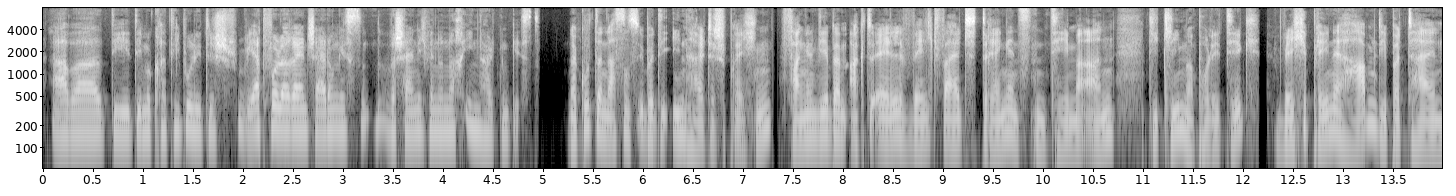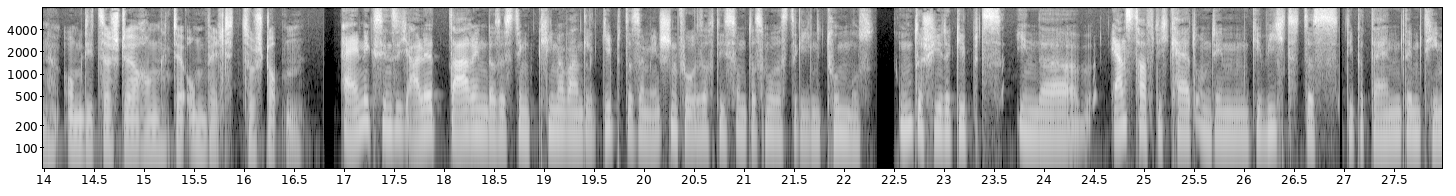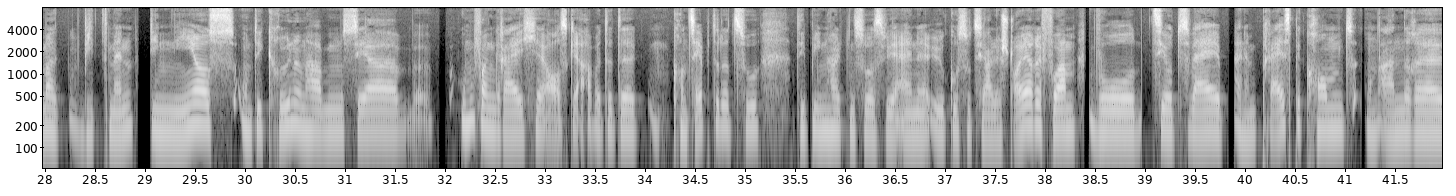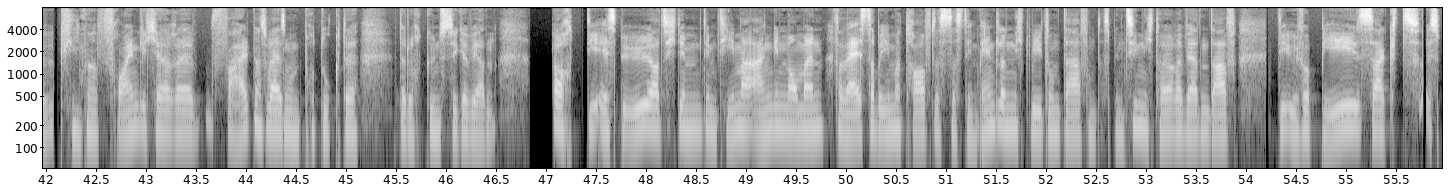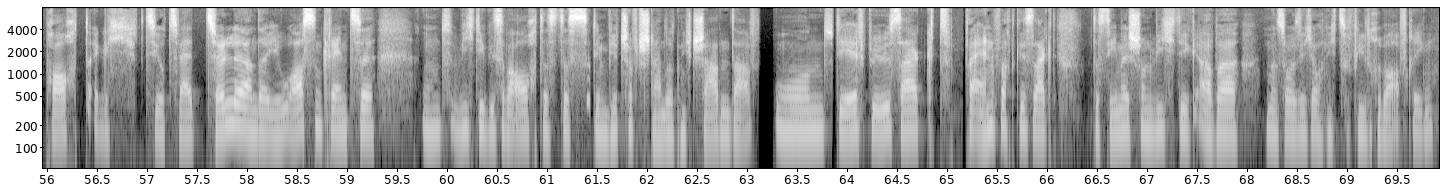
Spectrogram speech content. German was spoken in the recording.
Aber die demokratiepolitisch wertvollere Entscheidung ist wahrscheinlich, wenn du nach Inhalten gehst. Na gut, dann lass uns über die Inhalte sprechen. Fangen wir beim aktuell weltweit drängendsten Thema an, die Klimapolitik. Welche Pläne haben die Parteien, um die Zerstörung der Umwelt zu stoppen? Einig sind sich alle darin, dass es den Klimawandel gibt, dass er Menschen verursacht ist und dass man was dagegen tun muss. Unterschiede gibt es in der Ernsthaftigkeit und im Gewicht, das die Parteien dem Thema widmen. Die Neos und die Grünen haben sehr umfangreiche, ausgearbeitete Konzepte dazu. Die beinhalten sowas wie eine ökosoziale Steuerreform, wo CO2 einen Preis bekommt und andere klimafreundlichere Verhaltensweisen und Produkte dadurch günstiger werden. Auch die SPÖ hat sich dem, dem Thema angenommen, verweist aber immer darauf, dass das den Pendlern nicht wehtun darf und das Benzin nicht teurer werden darf. Die ÖVP sagt, es braucht eigentlich CO2-Zölle an der EU-Außengrenze und wichtig ist aber auch, dass das dem Wirtschaftsstandort nicht schaden darf. Und die FPÖ sagt, vereinfacht gesagt, das Thema ist schon wichtig, aber man soll sich auch nicht zu viel drüber aufregen.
